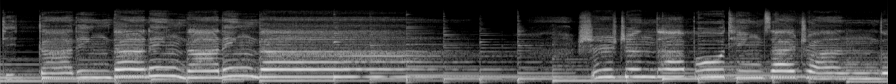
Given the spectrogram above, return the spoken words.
滴答滴答滴答滴答。时针它不停在转动，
